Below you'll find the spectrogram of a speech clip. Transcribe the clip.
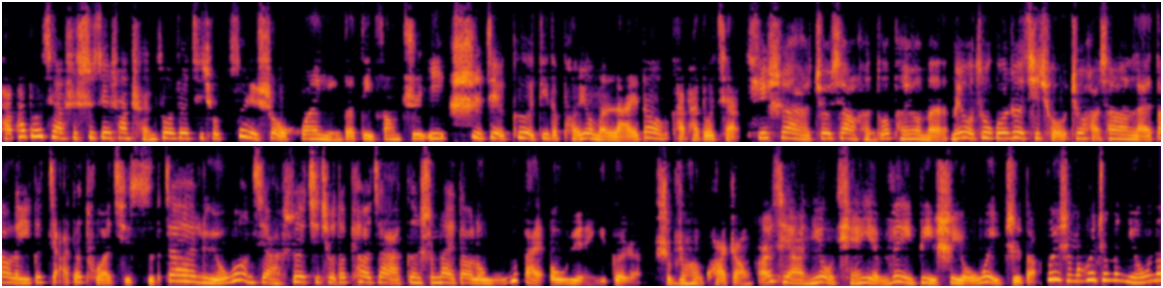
卡帕多奇亚是世界上乘坐热气球最受欢迎的地方之一。世界各地的朋友们来到卡帕多奇亚，其实啊，就像很多朋友们没有坐过热气球，就好像来到了一个假的土耳其似的。在旅游旺季啊，热气球的票价更是卖到了五百欧元一个人，是不是很夸张？而且啊，你有钱也未必是有位置的。为什么会这么牛呢？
